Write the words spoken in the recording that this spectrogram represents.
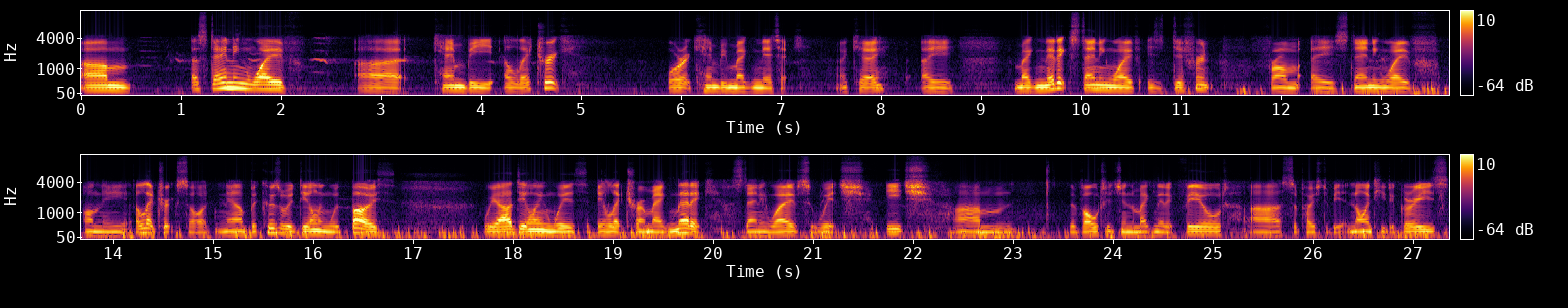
Um, a standing wave uh, can be electric or it can be magnetic okay? A magnetic standing wave is different from a standing wave on the electric side. Now because we're dealing with both we are dealing with electromagnetic standing waves which each um, the voltage in the magnetic field are supposed to be at 90 degrees.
